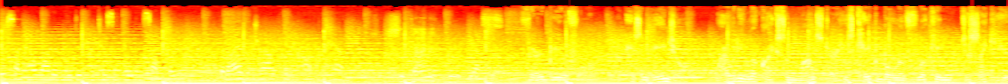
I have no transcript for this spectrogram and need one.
they somehow wanted me to participate in something that I as a child couldn't comprehend. satanic. Yes. Very beautiful. He's an angel. Why would he look like some monster? He's capable of looking just like you.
